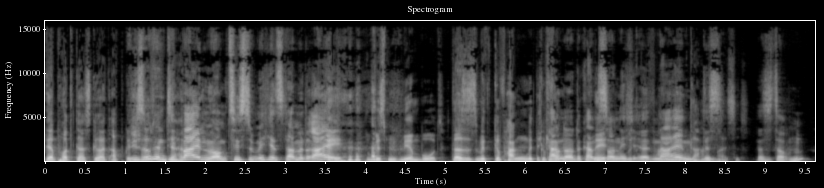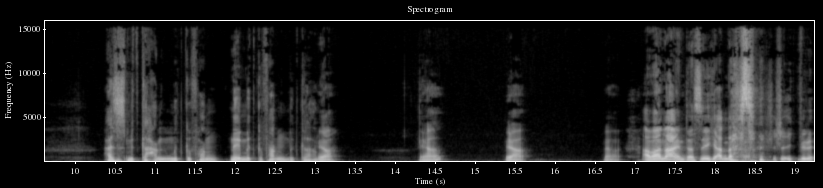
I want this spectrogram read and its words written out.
der Podcast gehört abgeschafft. Wieso denn die Der beiden? Warum ziehst du mich jetzt damit rein? Ey, du bist mit mir im Boot. Das ist mitgefangen, mitgefangen. kann doch- du kannst doch nicht, äh, nein, Mitgehangen das- heißt es. Das ist doch, hm? Heißt es mitgehangen, mitgefangen? Nee, mitgefangen, mitgehangen. Ja. Ja? Ja. Ja. Aber nein, das sehe ich anders. Ich, ich, will,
